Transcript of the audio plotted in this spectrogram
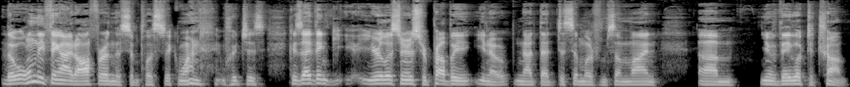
the only thing I'd offer in the simplistic one, which is because I think your listeners are probably, you know, not that dissimilar from some of mine. Um, you know, they looked at Trump.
